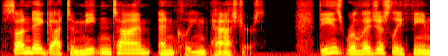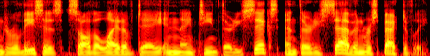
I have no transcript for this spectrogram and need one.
Sunday got to Meetin' Time and Clean Pastures. These religiously themed releases saw the light of day in 1936 and 37, respectively.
